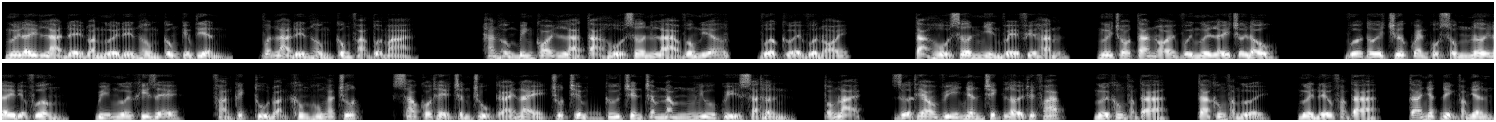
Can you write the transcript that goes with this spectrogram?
Ngươi đây là để đoàn người đến hồng kông kiếm tiền, vẫn là đến hồng kông phạm tội mà. Hàn hồng binh coi là tạ hổ sơn là vô nghĩa, vừa cười vừa nói. Tạ hổ sơn nhìn về phía hắn, ngươi cho ta nói với ngươi lấy chơi đâu. Vừa tới chưa quen cuộc sống nơi đây địa phương, bị người khi dễ, phản kích thủ đoạn không hung ác chút, sao có thể chấn trụ cái này chút chiếm cứ trên trăm năm như quỷ xà thần. Tóm lại dựa theo vị nhân trích lời thuyết pháp, người không phạm ta ta không phạm người người nếu phạm ta ta nhất định phạm nhân.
